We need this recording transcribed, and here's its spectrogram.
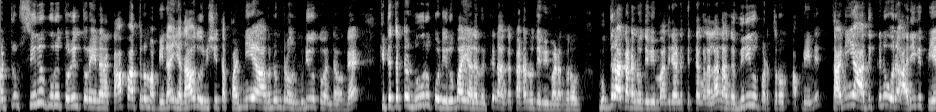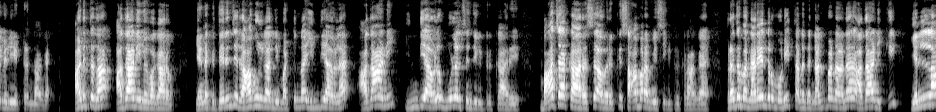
மற்றும் சிறு குறு தொழில்துறையினரை காப்பாற்றணும் அப்படின்னா ஏதாவது ஒரு விஷயத்த பண்ணியே ஆகணும்ன்ற ஒரு முடிவுக்கு வந்தவங்க கிட்டத்தட்ட நூறு கோடி ரூபாய் அளவிற்கு நாங்க கடனுதவி வழங்குறோம். முத்ரா கடனுதவி மாதிரியான திட்டங்கள் எல்லாம் நாங்க விரிவுபடுத்துறோம் அப்படின்னு தனியா அதுக்குன்னு ஒரு அறிவிப்பையே வெளியிட்டிருந்தாங்க. அடுத்ததா அதானி விவகாரம். எனக்கு தெரிஞ்சு ராகுல் காந்தி மட்டும்தான் இந்தியாவில் அதானி இந்தியாவில் ஊழல் செஞ்சுக்கிட்டு இருக்காரு. பாஜக அரசு அவருக்கு சாமரம் வீசிக்கிட்டு இருக்கிறாங்க. பிரதமர் நரேந்திர மோடி தனது நண்பனான அதானிக்கு எல்லா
